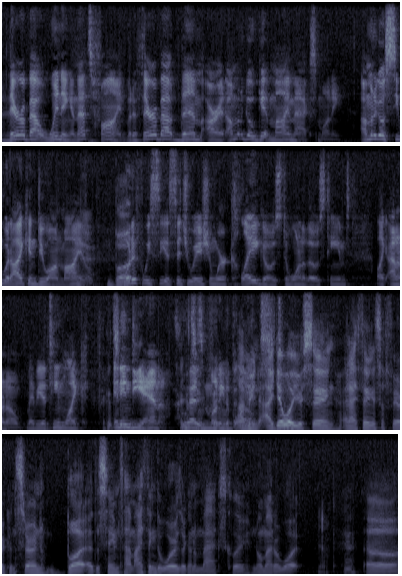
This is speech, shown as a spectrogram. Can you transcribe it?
They're about winning, and that's fine. But if they're about them, all right, I'm gonna go get my max money. I'm gonna go see what I can do on my Yeah. own. But what if we see a situation where Klay goes to one of those teams? Like I don't know, maybe a team like in see- Indiana who has money to fitting blow. I mean, I get too. what you're saying, and I think it's a fair concern. But at the same time, I think the Warriors are gonna max Klay no matter what. Yeah. Uh,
